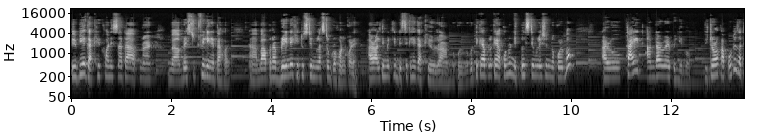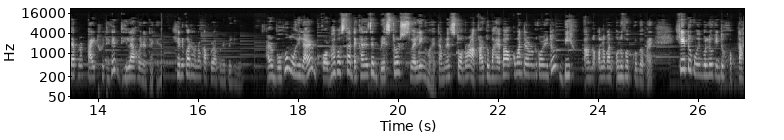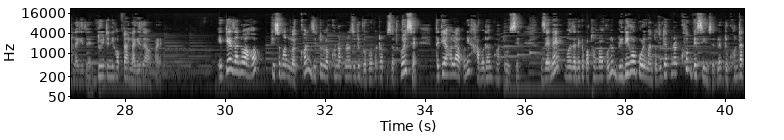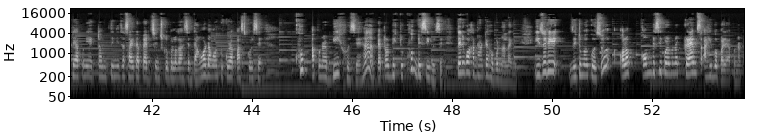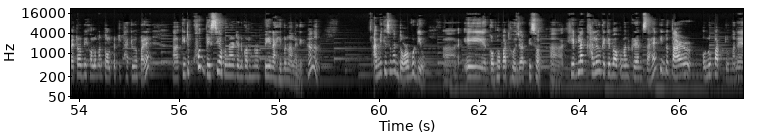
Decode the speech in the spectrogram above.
বেবীয়ে গাখীৰ খোৱা নিচিনা এটা আপোনাৰ ব্ৰেষ্টত ফিলিং এটা হয় বা আপোনাৰ ব্ৰেইনে সেইটো ষ্টিমুলাছটো গ্ৰহণ কৰে আৰু আল্টিমেটলি বেছিকৈহে গাখীৰ ওলোৱা আৰম্ভ কৰিব। গতিকে আপোনালোকে অকণো নিপল ষ্টিমুলেশ্যন নকৰিব। আৰু টাইট আণ্ডাৰৱেৰ পিন্ধিব। ভিতৰৰ কাপোৰটো যাতে আপোনাৰ টাইট হৈ থাকে ঢিলা হৈ নাথাকে। সেনেকুৱা ধৰণৰ কাপোৰ আপুনি পিন্ধিব। আৰু বহু মহিলাৰ গৰ্ভাৱস্থাত দেখা যায় যে ব্ৰেষ্টৰ চুৱেলিং হয় তাৰমানে ষ্টনৰ আকাৰটো বাঢ়ে বা অকণমান তেওঁলোকৰ সেইটো বিষ অলপমান অনুভৱ কৰিব পাৰে। সেইটো কমিবলৈও কিন্তু সপ্তাহ লাগি যায় দুই তিনি সপ্তাহ লাগি যাব পাৰে। এতিয়া জানো আহক কিছুমান লক্ষণ যিটো লক্ষণ আপোনাৰ যদি গৰ্ভপাতৰ পিছত হৈছে তেতিয়াহ'লে আপুনি সাৱধান হোৱাটো উচিত। যেনে মই যেনেকৈ প্ৰথমবাৰ ক'লোঁ ব্লিডিঙৰ পৰিমাণটো যদি আপোনাৰ খুব বেছি হৈছে বোলে দুঘণ্টাতে আপুনি একদম তিনিটা চাৰিটা পেড চেঞ্জ কৰিব লগা হৈছে ডাঙৰ ডাঙৰ টুকুৰা পাছ কৰিছে খুব আপোনাৰ বিষ হৈছে হা পেটৰ বিষটো খুব বেছি হৈছে তেনেকুৱা সাধাৰণতে হ'ব নালাগে। ইউজুৱেলি যিটো মই কৈছোঁ অলপ কম বেছি পৰিমাণৰ ক্ৰেম্পছ আহিব পাৰে আপোনাৰ পেটৰ বিষ অলপমান তলপেটটো থাকিব পাৰে কিন্তু খুব বেছি আপোনাৰ তেনেকুৱা ধৰণৰ পেইন আহিব নালাগে হা। আমি কিছুমান দৰৱো দিওঁ এই গৰ্ভপাত হৈ যোৱাৰ পিছত সেইবিলাক খালেও কেতিয়াবা অকণমান ক্ৰেম্পছ আহে কিন্তু তাৰ অনুপাতটো মানে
